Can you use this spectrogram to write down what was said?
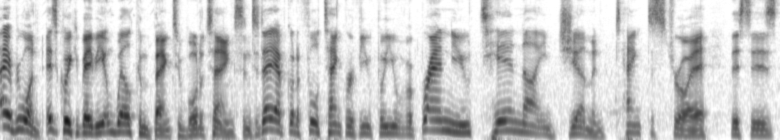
Hi everyone, it's QuickyBaby and welcome back to World of Tanks. And today I've got a full tank review for you of a brand new Tier 9 German tank destroyer. This is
